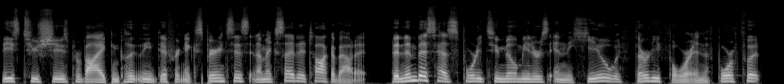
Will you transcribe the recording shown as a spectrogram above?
these two shoes provide completely different experiences, and I'm excited to talk about it. The Nimbus has 42 millimeters in the heel with 34 in the forefoot,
